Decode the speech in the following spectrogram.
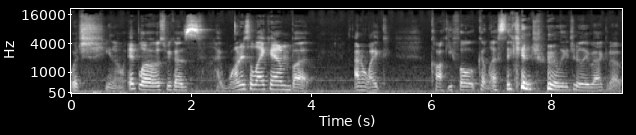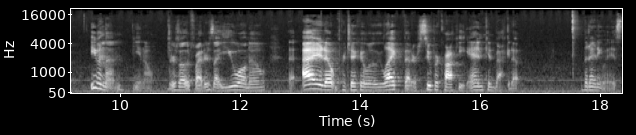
which, you know, it blows because I wanted to like him, but I don't like cocky folk unless they can truly, truly back it up. Even then, you know, there's other fighters that you all know that I don't particularly like that are super cocky and can back it up. But, anyways.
